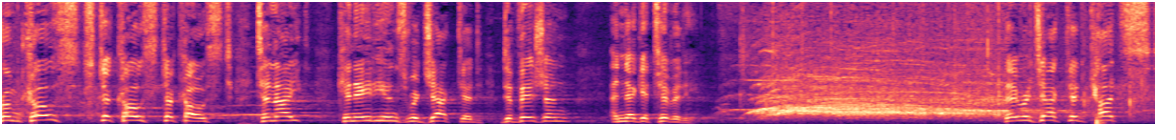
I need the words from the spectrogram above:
From coast to coast to coast, tonight, Canadians rejected division and negativity. They rejected cuts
